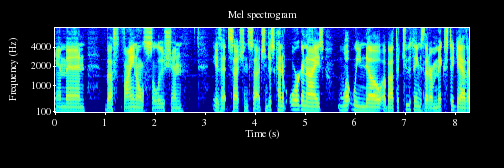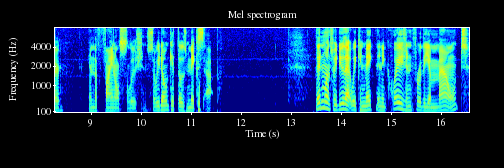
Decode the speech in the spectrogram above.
And then the final solution is at such and such. And just kind of organize what we know about the two things that are mixed together and the final solution. So we don't get those mixed up. Then once we do that, we can make an equation for the amount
